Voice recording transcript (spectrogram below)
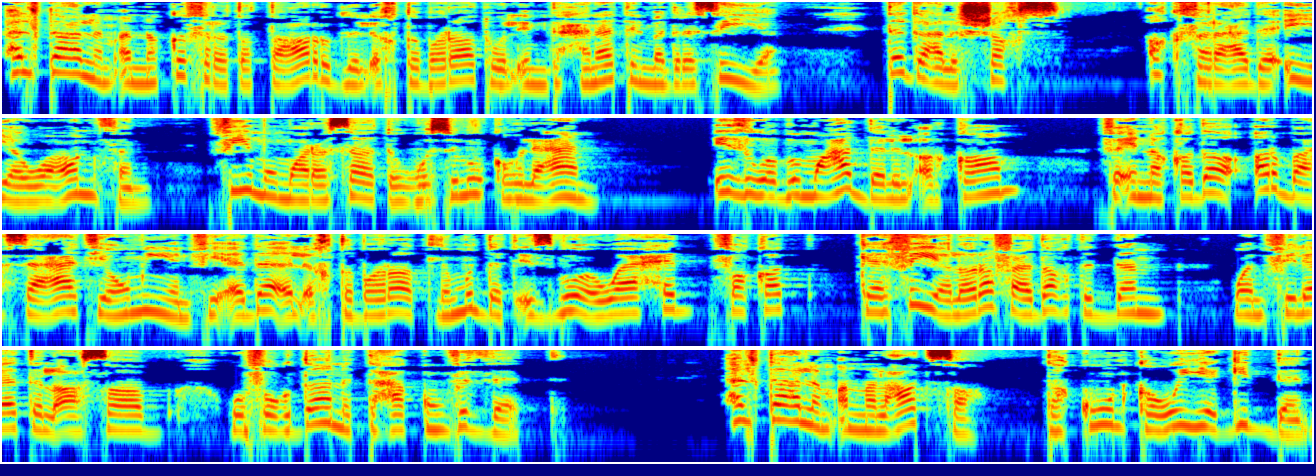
هل تعلم أن كثرة التعرض للاختبارات والامتحانات المدرسية تجعل الشخص أكثر عدائية وعنفا في ممارساته وسلوكه العام؟ إذ وبمعدل الأرقام فإن قضاء أربع ساعات يوميا في أداء الاختبارات لمدة أسبوع واحد فقط كافية لرفع ضغط الدم وانفلات الأعصاب وفقدان التحكم في الذات. هل تعلم أن العطسة تكون قوية جدا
